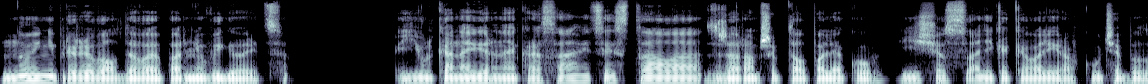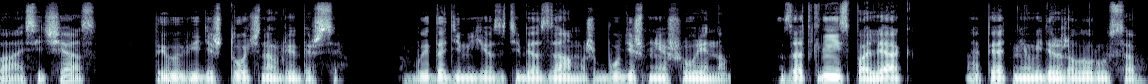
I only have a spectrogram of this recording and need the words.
но и не прерывал, давая парню выговориться. «Юлька, наверное, красавицей стала», — с жаром шептал Поляков. Еще с садика кавалеров куча была, а сейчас ты увидишь, точно влюбишься. Выдадим ее за тебя замуж, будешь мне Шурином». «Заткнись, поляк!» — опять не выдержал Урусов.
